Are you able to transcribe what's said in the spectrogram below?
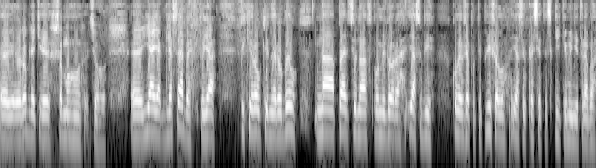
е, роблять е, самого цього. Е, Я як для себе, то я пікировки не робив на перцю, на помідора. Я собі, коли вже потеплішало, я собі касети, скільки мені треба,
